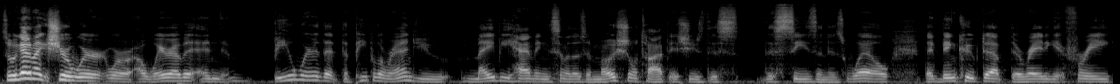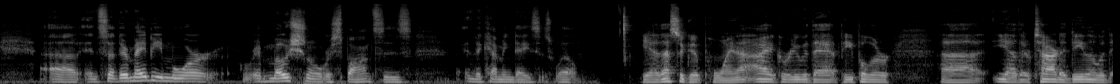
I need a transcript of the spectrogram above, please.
So we got to make sure we're we're aware of it and be aware that the people around you may be having some of those emotional type issues this this season as well. They've been cooped up, they're ready to get free, uh, and so there may be more emotional responses in the coming days as well. Yeah, that's a good point. I, I agree with that. People are, uh, yeah, they're tired of dealing with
